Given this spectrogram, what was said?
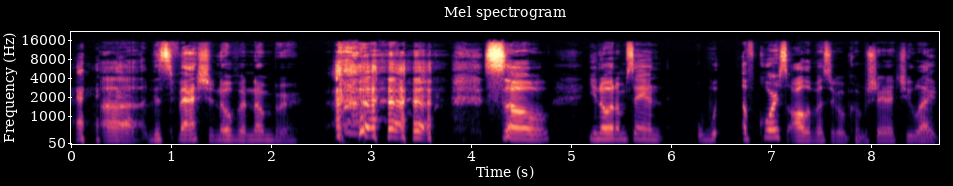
uh this fashion over number. So you know what i'm saying? W- of course all of us are gonna come straight at you like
